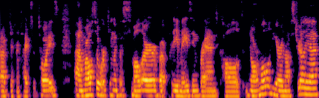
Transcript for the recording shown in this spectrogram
of different types of toys. Um, we're also working with a smaller but pretty amazing brand called Normal here in Australia,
